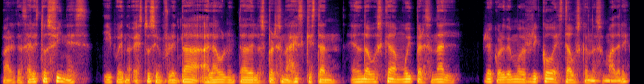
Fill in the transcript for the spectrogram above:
para alcanzar estos fines. Y bueno, esto se enfrenta a la voluntad de los personajes que están en una búsqueda muy personal Recordemos, Rico está buscando a su madre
